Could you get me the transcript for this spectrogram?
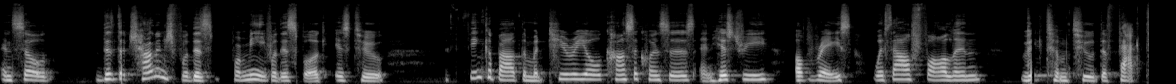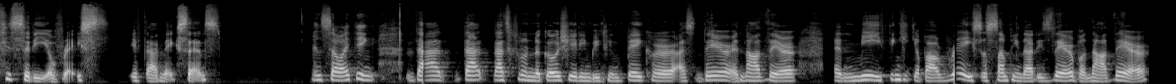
And so the, the challenge for this, for me, for this book is to think about the material consequences and history of race without falling victim to the facticity of race, if that makes sense. And so I think that that that's kind of negotiating between Baker as there and not there, and me thinking about race as something that is there but not there,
